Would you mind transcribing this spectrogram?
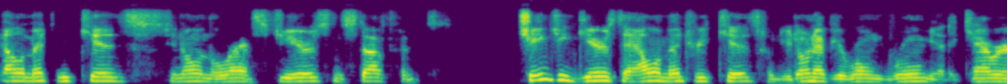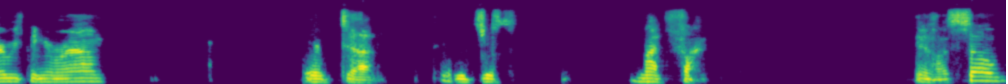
elementary kids, you know, in the last years and stuff. And changing gears to elementary kids when you don't have your own room, you had to carry everything around. It uh, it was just not fun you know so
